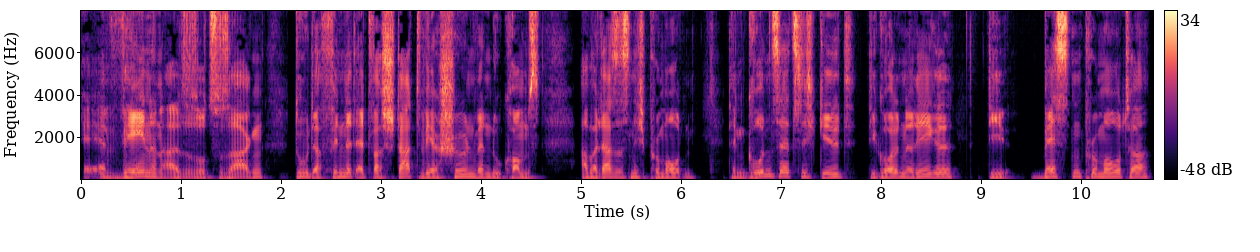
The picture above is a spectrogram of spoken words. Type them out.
erwähnen also sozusagen, du, da findet etwas statt, wäre schön, wenn du kommst. Aber das ist nicht Promoten. Denn grundsätzlich gilt die goldene Regel, die besten Promoter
